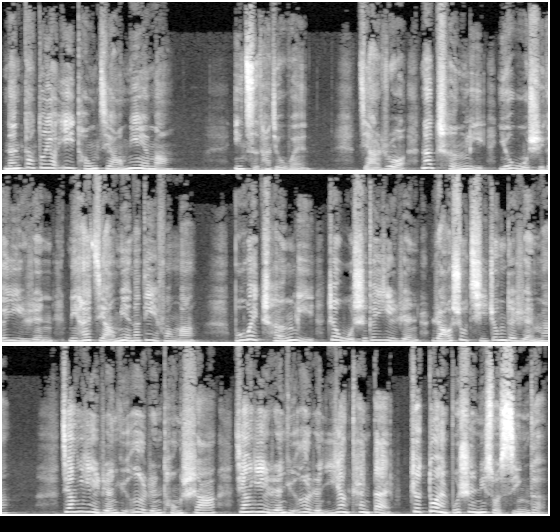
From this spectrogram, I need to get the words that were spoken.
难道都要一同剿灭吗？因此他就问：假若那城里有五十个艺人，你还剿灭那地方吗？不为城里这五十个艺人饶恕其中的人吗？将艺人与恶人同杀，将艺人与恶人一样看待。这断不是你所行的，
